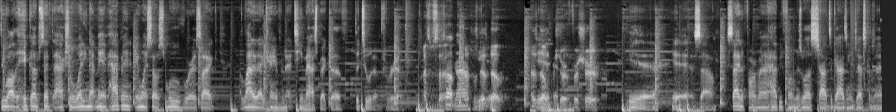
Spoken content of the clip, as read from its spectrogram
through all the hiccups at the actual wedding that may have happened, it went so smooth where it's like a lot of that came from that team aspect of the two of them for real. That's what's up. up, man? That's, what's- that's dope. That's Yeah. dope for sure. For sure. Yeah, yeah. So excited for him, man. Happy for him as well. Shout out to Gazi and Jessica, man.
